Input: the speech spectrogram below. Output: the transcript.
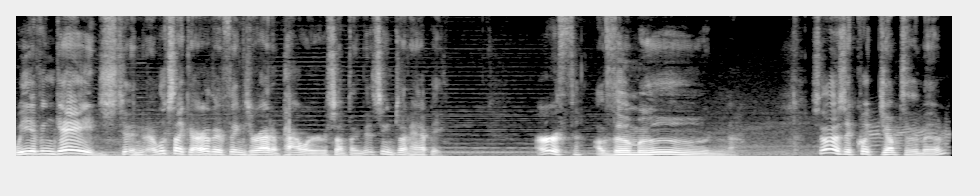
We have engaged. And it looks like our other things are out of power or something. It seems unhappy. Earth, of the moon. So that was a quick jump to the moon.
